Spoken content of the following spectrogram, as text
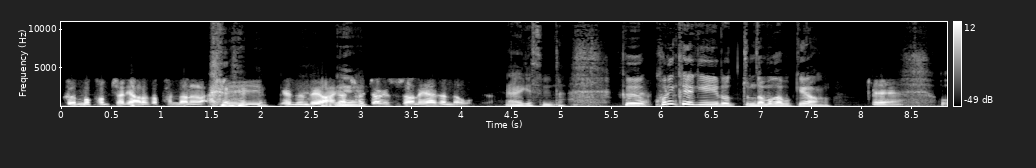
그건 뭐 검찰이 알아서 판단을 하시겠는데요. 하여간 네. 철저하게 수사를 해야 된다고 봅니다. 알겠습니다. 그 네. 코링크 얘기로 좀 넘어가 볼게요. 예, 어,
